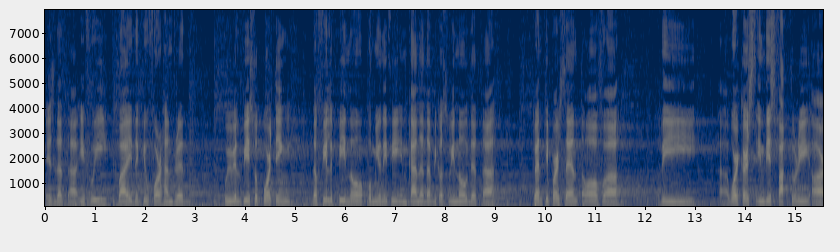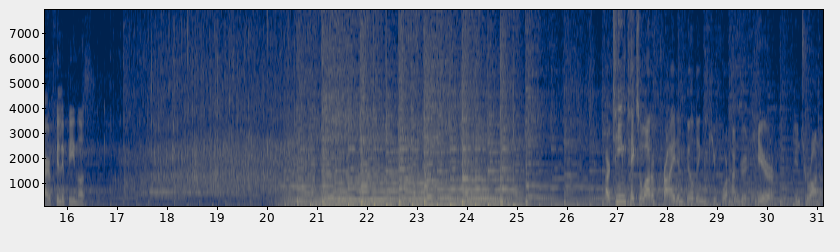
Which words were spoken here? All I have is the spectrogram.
is that uh, if we buy the Q400, we will be supporting the Filipino community in Canada because we know that uh, 20% of uh, the uh, workers in this factory are Filipinos. Our team takes a lot of pride in building the Q400 here in Toronto.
